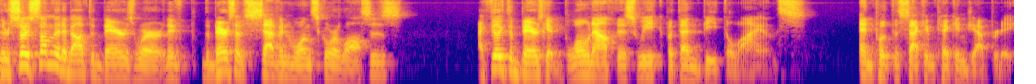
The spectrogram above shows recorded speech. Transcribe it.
there's so something about the Bears where they've, the Bears have seven one score losses. I feel like the Bears get blown out this week, but then beat the Lions and put the second pick in jeopardy.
